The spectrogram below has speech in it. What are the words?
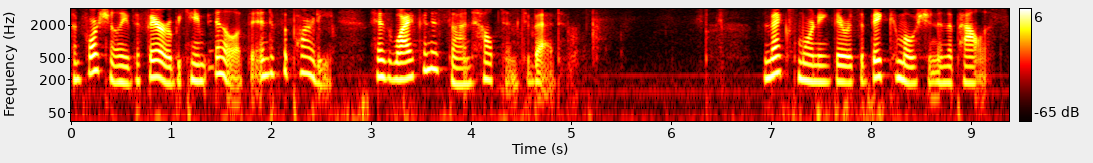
Unfortunately, the Pharaoh became ill at the end of the party. His wife and his son helped him to bed. The next morning, there was a big commotion in the palace.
